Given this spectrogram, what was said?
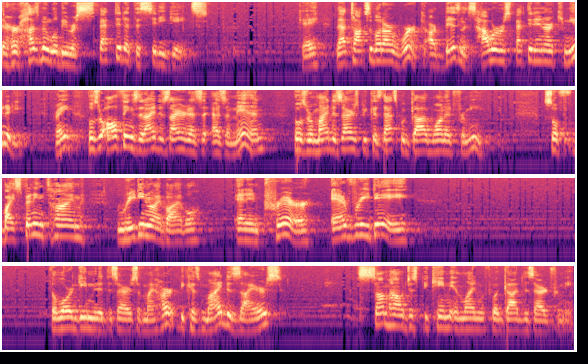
that her husband will be respected at the city gates. Okay? That talks about our work, our business, how we're respected in our community, right? Those are all things that I desired as a, as a man. Those were my desires because that's what God wanted for me. So by spending time reading my Bible and in prayer every day, the Lord gave me the desires of my heart because my desires somehow just became in line with what God desired for me.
